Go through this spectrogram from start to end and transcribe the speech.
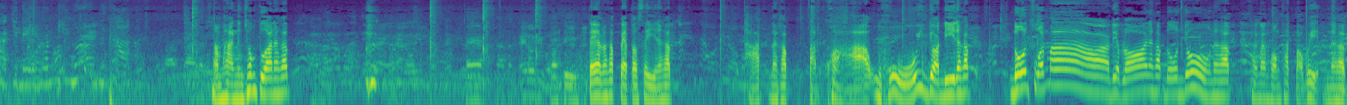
หากินเองมันมีมือนี่ค่ะนำห่างหนึ่งช่องตัวนะครับแปดต่อสี่แต้มนะครับ8ต่อ4นะครับ ทัดนะครับ ตัดขวา โอ้โหหยอดดีนะครับ โดนสวนมา เรียบร้อยนะครับ โดนโยกนะครับ ทางด้านของทัดเป่าเวทนะครับ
